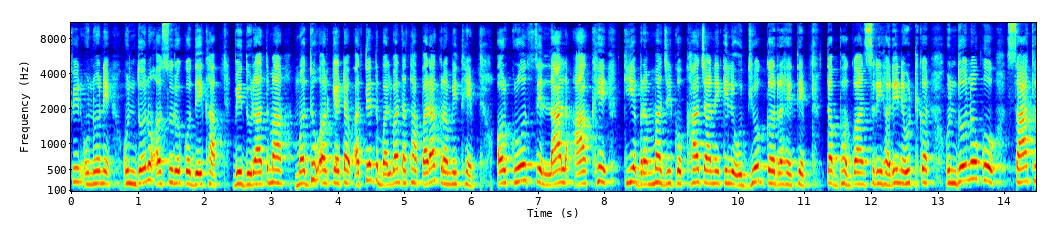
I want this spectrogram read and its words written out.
फिर उन्होंने उन दोनों असुरों को देखा। वे दुरात्मा, मधु और केटव अत्यंत बलवान तथा पराक्रमी थे और क्रोध से लाल आँखें किए ब्रह्मा जी को खा जाने के लिए उद्योग कर रहे थे। तब भगवान श्री हरि ने उठकर उन दोनों को साथ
